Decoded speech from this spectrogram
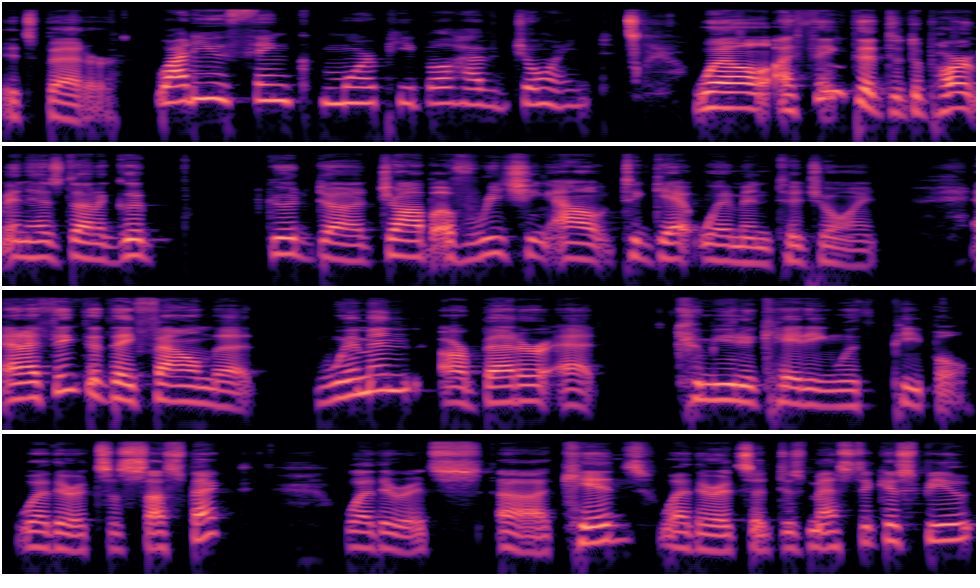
it's better. Why do you think more people have joined? Well, I think that the department has done a good good uh, job of reaching out to get women to join. And I think that they found that women are better at communicating with people, whether it's a suspect, whether it's uh, kids, whether it's a domestic dispute.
